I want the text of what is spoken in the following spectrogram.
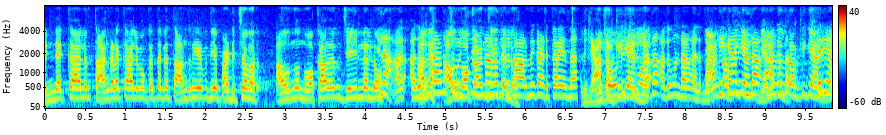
എന്നെക്കാളും താങ്കളെക്കാലും ഒക്കെ തന്നെ താന്ത്രിക വിദ്യ പഠിച്ചവർ. അതൊന്നും നോക്കാതെ ചെയ്യില്ലല്ലോ. അല്ല അത് നോക്കാൻ ചെയ്യില്ലല്ലോ. ഞാൻ തർക്കിക്കാനില്ല.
